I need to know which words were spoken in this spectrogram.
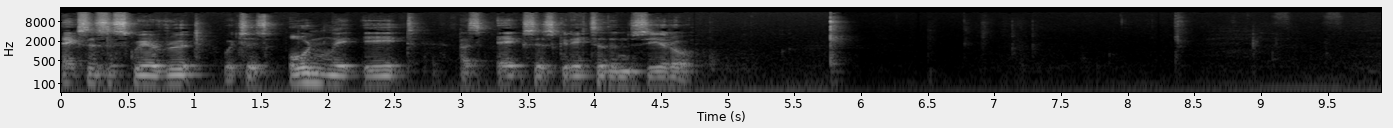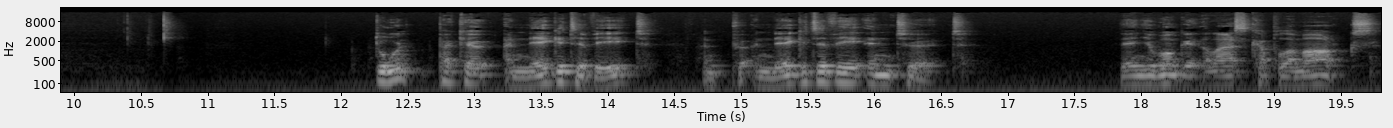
x is the square root, which is only 8, as x is greater than 0. Don't pick out a negative 8 and put a negative 8 into it. Then you won't get the last couple of marks.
